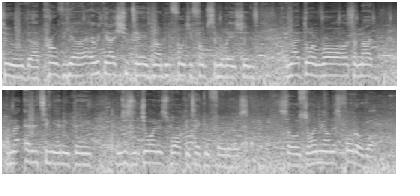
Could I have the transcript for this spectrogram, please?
to the Provia. Everything I shoot today is to be Fujifilm simulations. I'm not doing RAWs. I'm not. I'm not editing anything. I'm just enjoying this walk and taking photos. So join me on this photo walk.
